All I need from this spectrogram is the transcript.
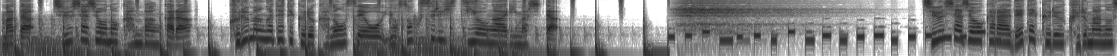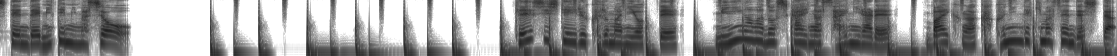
また駐車場の看板から車が出てくる可能性を予測する必要がありました。駐車場から出てくる車の視点で見てみましょう。停止している車によって右側の視界が遮られバイクが確認できませんでした。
